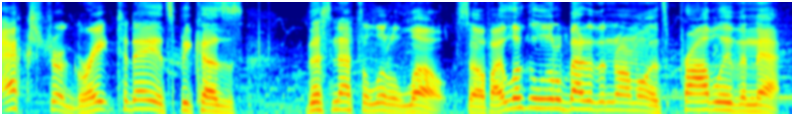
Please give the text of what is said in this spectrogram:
extra great today, it's because this net's a little low. So if I look a little better than normal, it's probably the net.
